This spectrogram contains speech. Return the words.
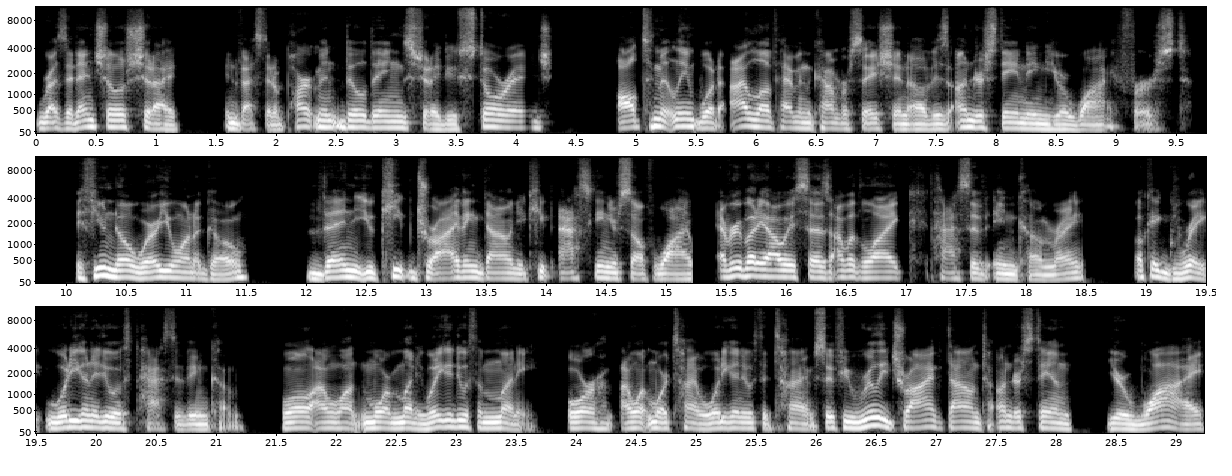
residential? Should I invest in apartment buildings? Should I do storage? Ultimately, what I love having the conversation of is understanding your why first. If you know where you want to go, then you keep driving down, you keep asking yourself why. Everybody always says, I would like passive income, right? Okay, great. What are you going to do with passive income? Well, I want more money. What are you going to do with the money? Or I want more time. What are you going to do with the time? So if you really drive down to understand your why,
